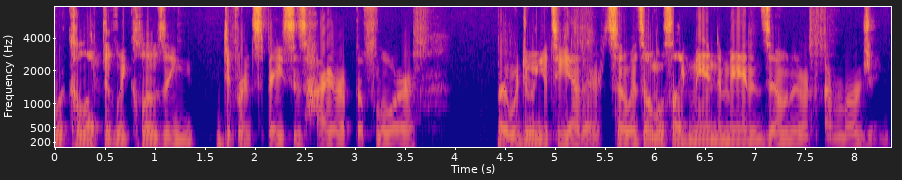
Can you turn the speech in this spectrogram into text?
we're collectively closing different spaces higher up the floor but we're doing it together. So it's almost like man to man and zone are, are merging.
